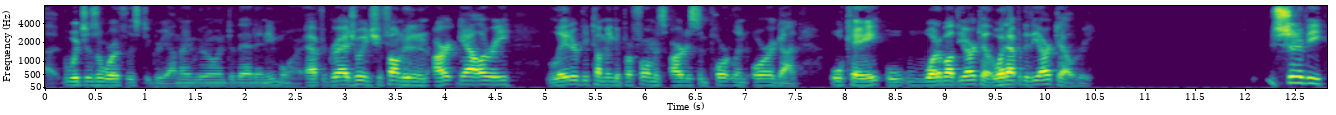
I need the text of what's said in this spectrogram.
uh, which is a worthless degree. I'm not even going to go into that anymore. After graduating, she founded an art gallery, later becoming a performance artist in Portland, Oregon. Okay, what about the art gallery? What happened to the art gallery? Shouldn't be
